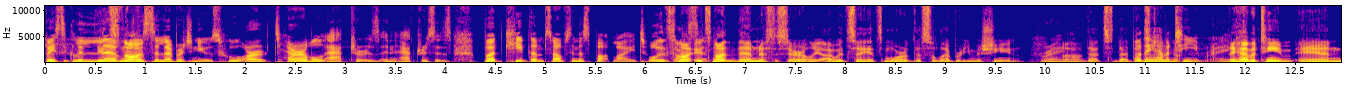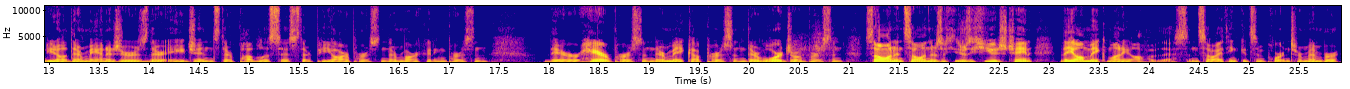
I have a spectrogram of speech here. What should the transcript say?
basically live on celebrity news, who are terrible actors and actresses, but keep themselves in the spotlight. well it's not it's not them necessarily i would say it's more of the celebrity machine Right. uh, that's that Well, that's they have a team, right? they have a team and you know their managers their agents their publicists their pr person their marketing person their hair person, their makeup person, their wardrobe person, so on and so on. There's a, there's a huge chain. They all make money off of this, and so I think it's important to remember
